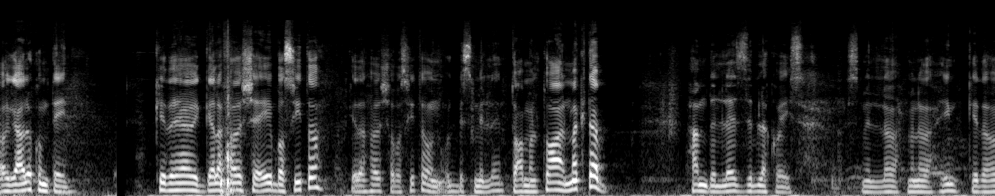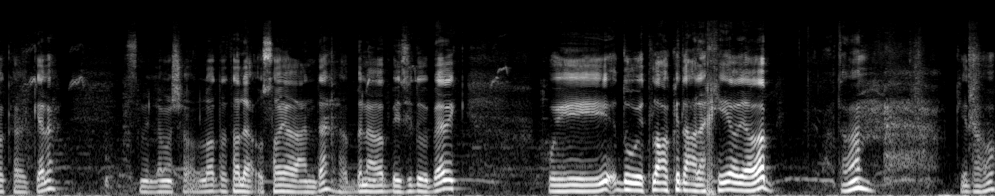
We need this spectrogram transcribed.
ارجع لكم تاني. كده يا رجالة فرشة إيه؟ بسيطة. كده فرشة بسيطة ونقول بسم الله. أنتوا عملتوها على المكتب. الحمد لله الزبلة كويسة. بسم الله الرحمن الرحيم. كده اهو يا رجالة. بسم الله ما شاء الله. ده طالع قصير عن ده. ربنا يا رب يزيده ويبارك ويقضوا ويطلعوا كده على خير يا رب. تمام؟ كده اهو.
